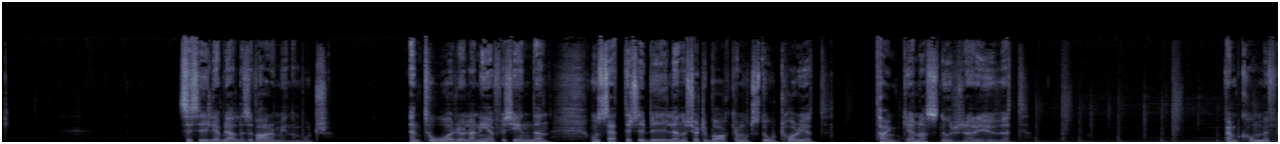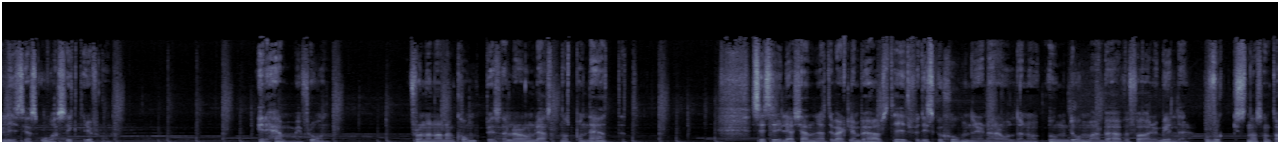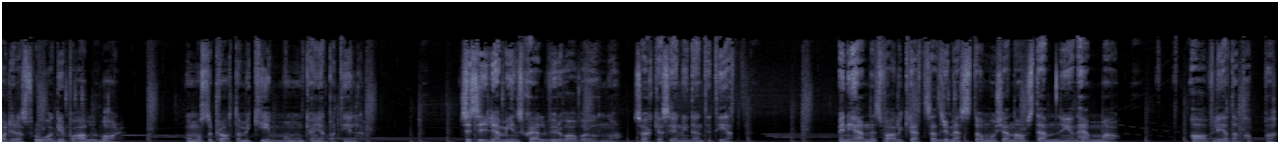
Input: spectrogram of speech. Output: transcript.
Cecilia blir alldeles varm inombords. En tår rullar ner för kinden. Hon sätter sig i bilen och kör tillbaka mot Stortorget. Tankarna snurrar i huvudet. Vem kommer Felicias åsikter ifrån? Är det hemifrån? Från en annan kompis eller har hon läst något på nätet? Cecilia känner att det verkligen behövs tid för diskussioner i den här åldern och ungdomar behöver förebilder och vuxna som tar deras frågor på allvar. Hon måste prata med Kim om hon kan hjälpa till. Cecilia minns själv hur det var att vara ung och söka sig en identitet. Men i hennes fall kretsade det mesta om att känna av stämningen hemma och avleda pappa.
